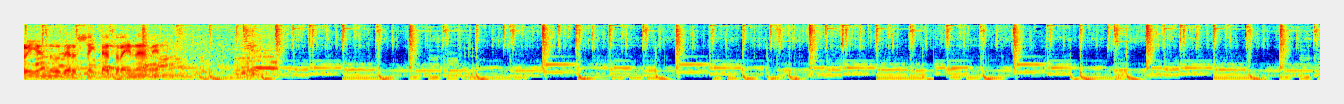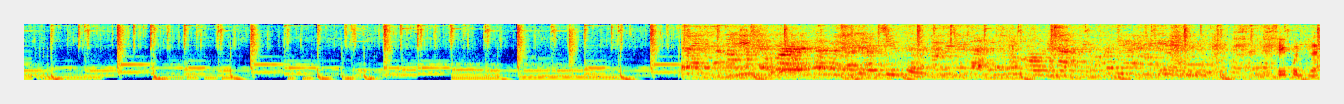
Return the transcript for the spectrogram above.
Korean noodles na itatry namin. Seafood? Seafood na.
